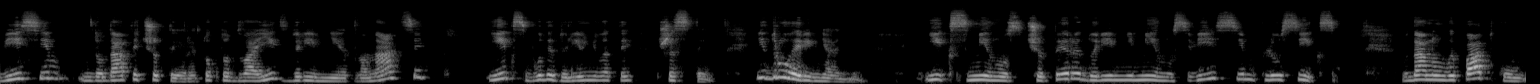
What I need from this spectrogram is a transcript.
8 додати 4, тобто 2х дорівнює 12, х буде дорівнювати 6. І друге рівняння. х мінус 4 дорівнює мінус 8 плюс х. В даному випадку,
